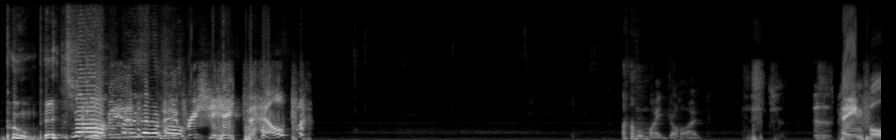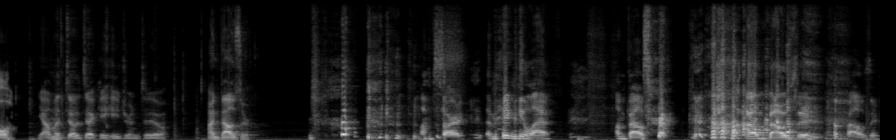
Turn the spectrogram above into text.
Boom, bitch. No! Man, I'm I identical! appreciate the help. Oh my god. This is painful. Yeah, I'm a dodecahedron too. I'm Bowser. I'm sorry. That made me laugh. I'm Bowser. I'm Bowser. I'm Bowser.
